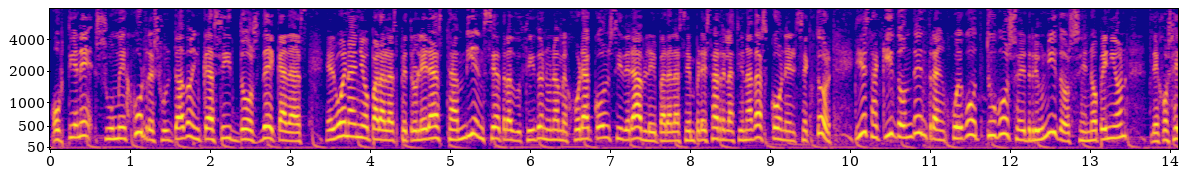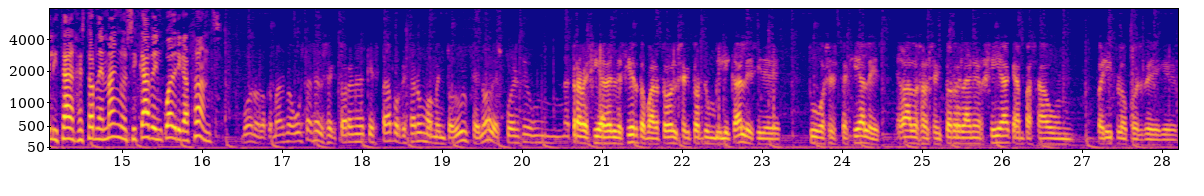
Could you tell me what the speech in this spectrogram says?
obtiene su mejor resultado en casi dos décadas. El buen año para las petroleras también se ha traducido en una mejora considerable para las empresas relacionadas con el sector. Y es aquí donde entra en juego Tubos Reunidos, en opinión de José Lizán, gestor de Magnus y Cabe en Cuadriga Funds. Bueno, lo que más me gusta es el sector en el que está, porque está en un momento dulce, ¿no? Después de una travesía de el desierto para todo el sector de umbilicales y de tubos especiales llegados al sector de la energía que han pasado un periplo pues de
